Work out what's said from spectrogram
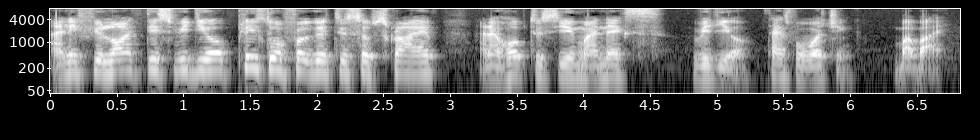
And if you like this video please don't forget to subscribe and I hope to see you in my next video. Thanks for watching. Bye bye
